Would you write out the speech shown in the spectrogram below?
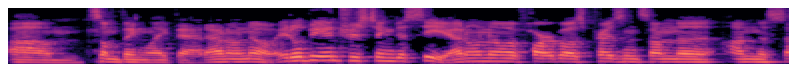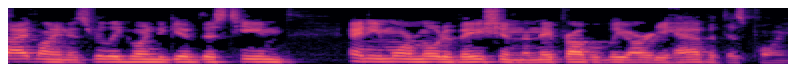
um, something like that. I don't know. It'll be interesting to see. I don't know if Harbaugh's presence on the on the sideline is really going to give this team any more motivation than they probably already have at this point.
